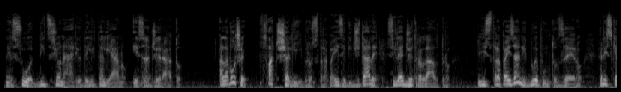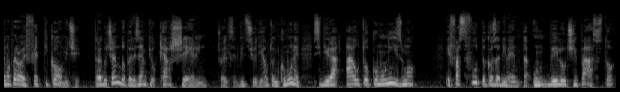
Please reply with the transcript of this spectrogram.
nel suo dizionario dell'italiano esagerato. Alla voce faccialibro strapaese digitale si legge tra l'altro gli strapaesani 2.0 rischiano però effetti comici. Traducendo per esempio car sharing, cioè il servizio di auto in comune, si dirà autocomunismo? E fast food cosa diventa? Un velocipasto?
